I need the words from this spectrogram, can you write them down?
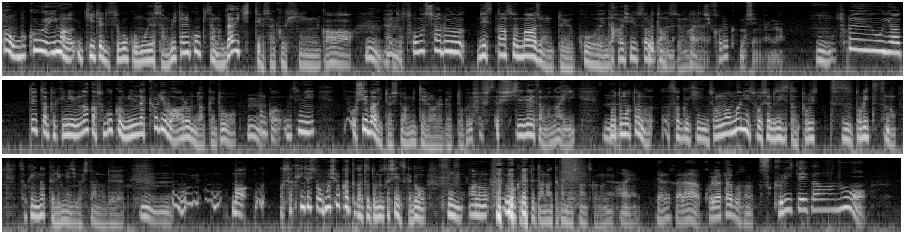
そう、僕、今聞いててすごく思い出したのは、三谷幸喜さんの大地っていう作品が、うんえっと、ソーシャルディスタンスバージョンという公演で配信されたんですよね、そうだはい確かそ。れかもしれないな。うん、それをやってた時に、なんかすごくみんな距離はあるんだけど、うんなんか別にお芝居としては見てられるっていうか、不不自然さもない、うんもともとの作品、そのままにソーシャルディスタンス取りつつ、取りつつの作品になってるイメージがしたので、うんうん。まあ、う作品として面白かったかというと難しいんですけど、うん、あの、うまくやってたなって感じがしたんですけどね。はい。いや、だから、これは多分その作り手側の、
